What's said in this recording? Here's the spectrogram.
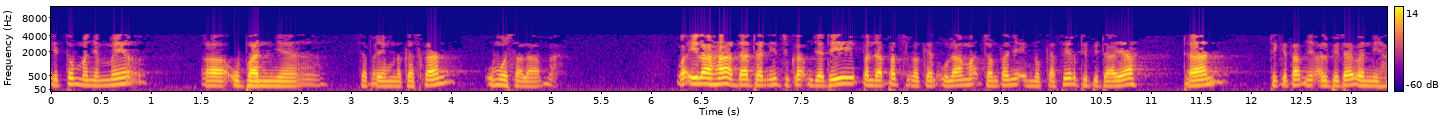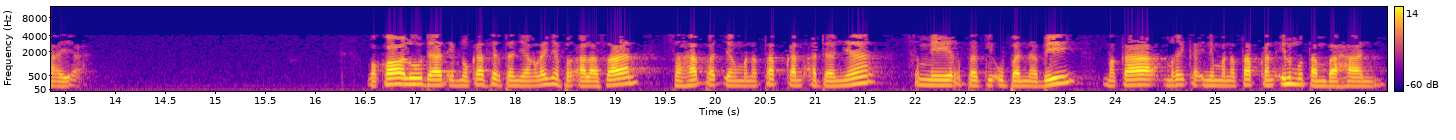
itu menyemir uh, ubannya. Siapa yang menegaskan? Ummu Salamah. Wa ilaha dan ini juga menjadi pendapat sebagian ulama. Contohnya Ibnu Katsir di Bidayah dan di kitabnya Al Bidayah dan Nihayah. Waqalu dan Ibnu Katsir dan yang lainnya beralasan sahabat yang menetapkan adanya semir bagi uban Nabi maka mereka ini menetapkan ilmu tambahan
